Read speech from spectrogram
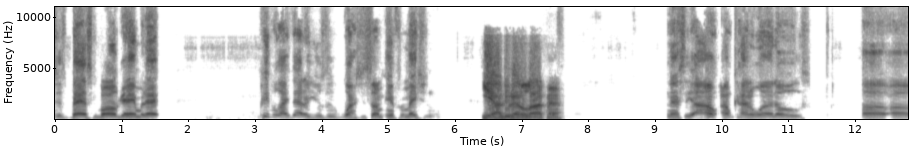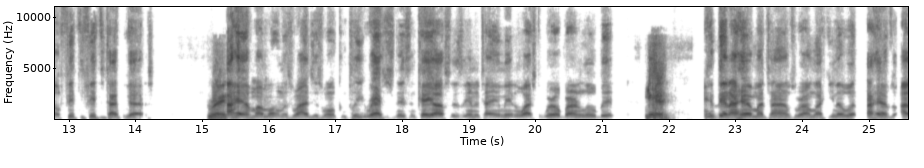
this basketball game or that, people like that are usually watching something informational. Yeah, I do that a lot, man. Now, see, I'm, I'm kind of one of those uh uh 50-50 type of guys. Right. I have my moments where I just want complete ratchetness and chaos as entertainment and watch the world burn a little bit. Yeah. And then I have my times where I'm like, you know what? I have I,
